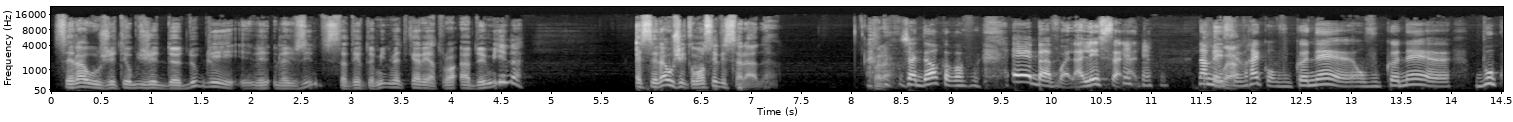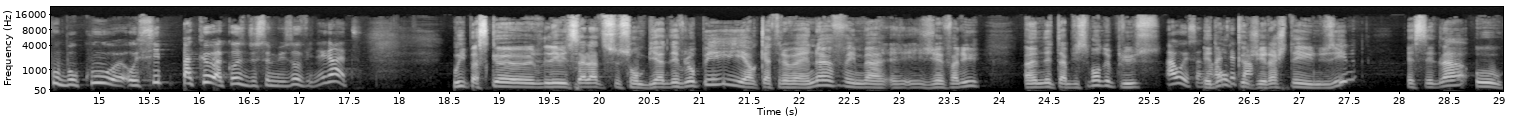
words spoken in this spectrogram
c'est là où j'étais obligé de doubler les- l'usine, c'est-à-dire de 1000 mètres carrés à, 3 à 2000. Et c'est là où j'ai commencé les salades. Voilà. J'adore comment vous. Eh ben voilà, les salades. Non, mais voilà. c'est vrai qu'on vous connaît, euh, on vous connaît euh, beaucoup, beaucoup euh, aussi, pas que à cause de ce museau vinaigrette. Oui, parce que les salades se sont bien développées. Et en 89, il m'a- j'ai fallu un établissement de plus. Ah oui, ça Et donc, j'ai racheté une usine. Et c'est là où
